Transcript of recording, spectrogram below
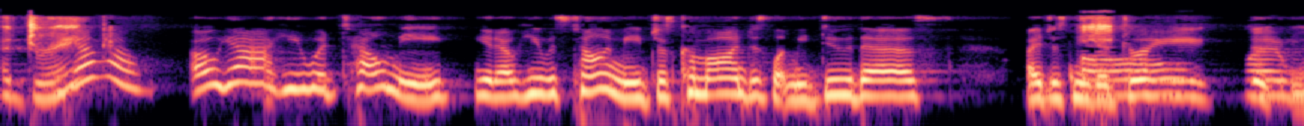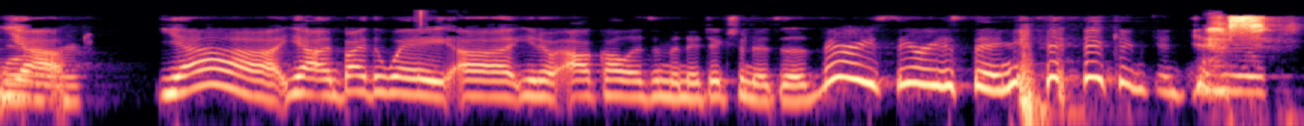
a drink? Yeah. Oh yeah. He would tell me, you know, he was telling me, just come on, just let me do this. I just need oh, a drink. My word. Yeah. Yeah, yeah. And by the way, uh, you know, alcoholism and addiction is a very serious thing. it can continue yes.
